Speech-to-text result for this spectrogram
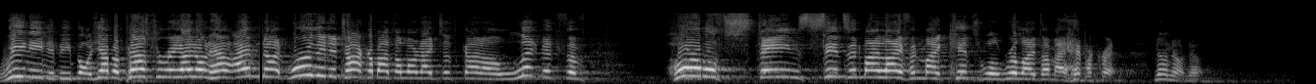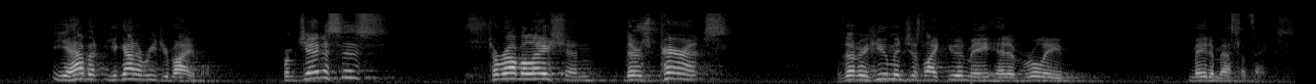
We need to be bold. Yeah, but Pastor Ray, I don't have, I'm not worthy to talk about the Lord. I just got a litmus of horrible stains, sins in my life, and my kids will realize I'm a hypocrite. No, no, no. You haven't, you got to read your Bible. From Genesis to Revelation, there's parents that are human just like you and me and have really made a mess of things.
